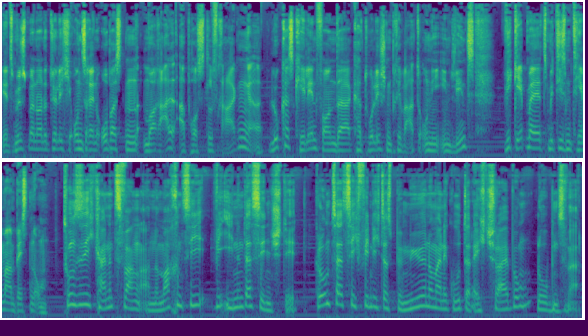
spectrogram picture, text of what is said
Jetzt müssen wir noch natürlich unseren obersten Moralapostel fragen, äh, Lukas Kehlin von der katholischen Privatuni in Linz. Wie geht man jetzt mit diesem Thema am besten um? Tun Sie sich keinen Zwang an und machen Sie, wie Ihnen der Sinn steht. Grundsätzlich finde ich das Bemühen um eine gute Rechtschreibung lobenswert,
